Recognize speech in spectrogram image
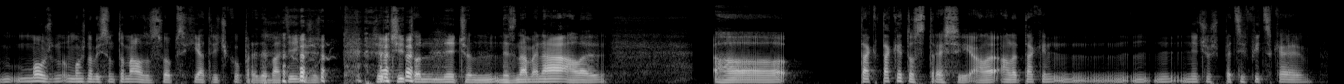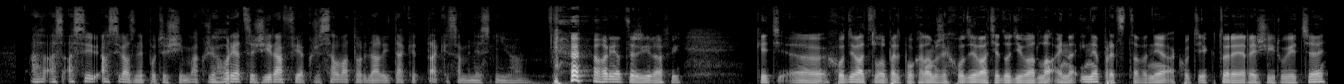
Možno, možno by som to mal so svojou psychiatričkou predebatiť, že, že či to niečo neznamená, ale uh, tak, takéto stresy, ale, ale také niečo špecifické asi, asi vás nepoteším. Akože horiace žirafy, akože Salvatore Dali, také, také sa mi nesníva. horiace žirafy. Keď uh, chodevate, lebo predpokladám, že chodevate do divadla aj na iné predstavenia, ako tie, ktoré režirujete,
